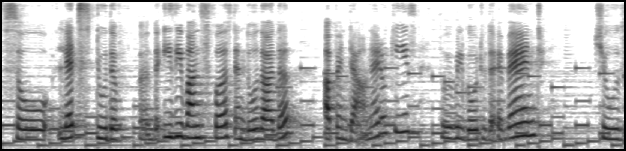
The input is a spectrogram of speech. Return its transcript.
so let's do the uh, the easy ones first and those are the up and down arrow keys. So we will go to the event choose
